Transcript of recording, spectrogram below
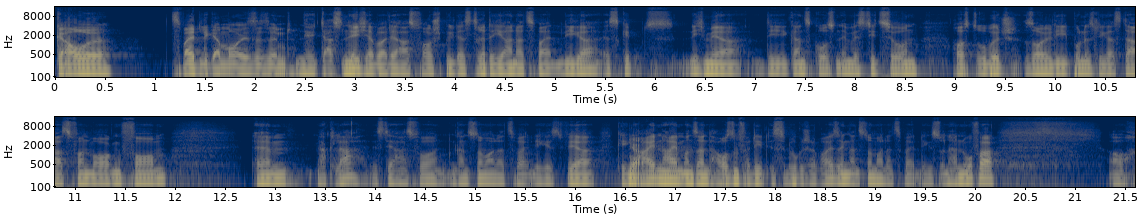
graue Zweitligamäuse sind. Nee, das nicht, aber der HSV spielt das dritte Jahr in der zweiten Liga. Es gibt nicht mehr die ganz großen Investitionen. Horst Rubic soll die Bundesliga-Stars von morgen formen. Ähm, na klar, ist der HSV ein ganz normaler Zweitligist. Wer gegen Ja. Heidenheim und Sandhausen verliert, ist logischerweise ein ganz normaler Zweitligist. Und Hannover auch.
